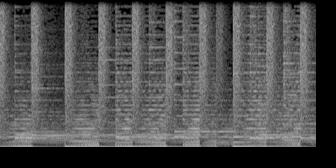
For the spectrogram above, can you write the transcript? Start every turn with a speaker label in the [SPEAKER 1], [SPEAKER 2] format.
[SPEAKER 1] We'll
